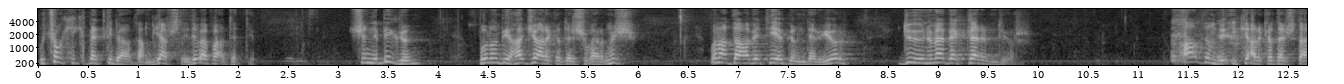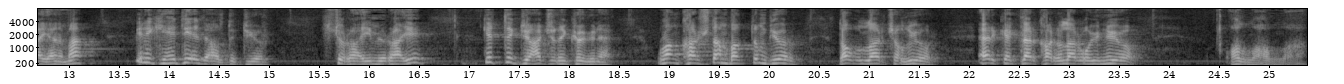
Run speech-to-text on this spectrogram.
Bu çok hikmetli bir adam. Yaşlıydı, vefat etti. Şimdi bir gün bunun bir hacı arkadaşı varmış. Buna davetiye gönderiyor. Düğünüme beklerim diyor. Aldım diyor iki arkadaş daha yanıma. Bir iki hediye de aldık diyor. Sürahi mürahi. Gittik diyor hacının köyüne. Ulan karşıdan baktım diyor. Davullar çalıyor. Erkekler karılar oynuyor. Allah Allah.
